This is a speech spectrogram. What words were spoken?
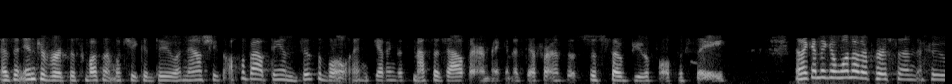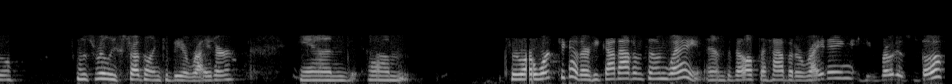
as an introvert, this wasn't what she could do. And now she's all about being visible and getting this message out there and making a difference. It's just so beautiful to see. And I can think of one other person who was really struggling to be a writer and um, through our work together, he got out of his own way and developed a habit of writing. He wrote his book,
